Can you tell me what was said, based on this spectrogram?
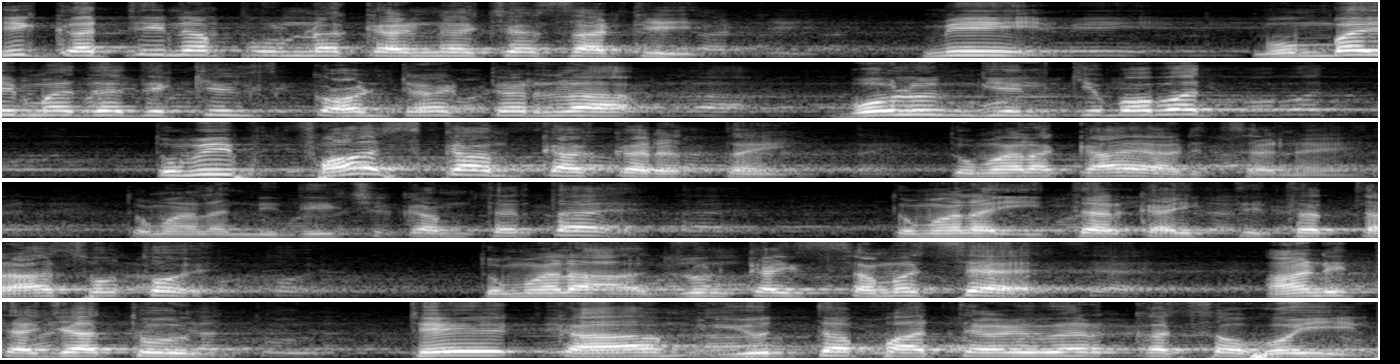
ही गतीनं पूर्ण करण्याच्यासाठी मी मुंबईमध्ये देखील कॉन्ट्रॅक्टरला बोलून घेईल की बाबा तुम्ही फास्ट काम का करत नाही? तुम्हाला काय अडचण आहे? तुम्हाला निधीची कमतरता आहे? तुम्हाला इतर काही तिथं त्रास होतोय? तुम्हाला अजून काही समस्या आहे? आणि त्याच्यातून ते काम युद्ध पातळीवर कसं होईल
